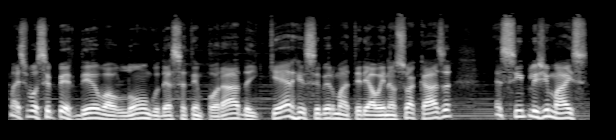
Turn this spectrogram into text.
Mas se você perdeu ao longo dessa temporada e quer receber o material aí na sua casa, é simples demais.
